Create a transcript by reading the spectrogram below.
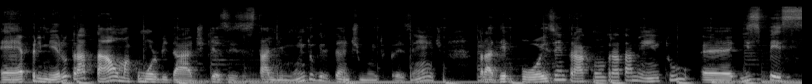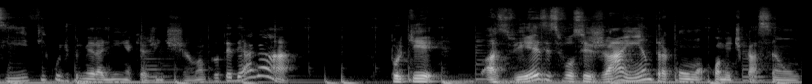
é primeiro tratar uma comorbidade que às vezes está ali muito gritante, muito presente, para depois entrar com um tratamento é, específico de primeira linha que a gente chama para o TDAH. Porque, às vezes, se você já entra com, com a medicação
